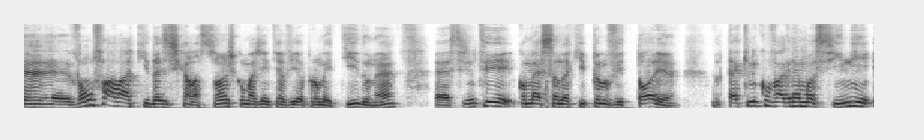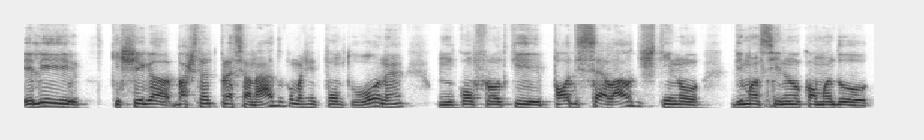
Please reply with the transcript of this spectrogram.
é, vamos falar aqui das escalações, como a gente havia prometido, né? É, se a gente começando aqui pelo Vitória, o técnico Wagner Mancini, ele que chega bastante pressionado, como a gente pontuou, né? Um confronto que pode selar o destino de Mancini no comando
